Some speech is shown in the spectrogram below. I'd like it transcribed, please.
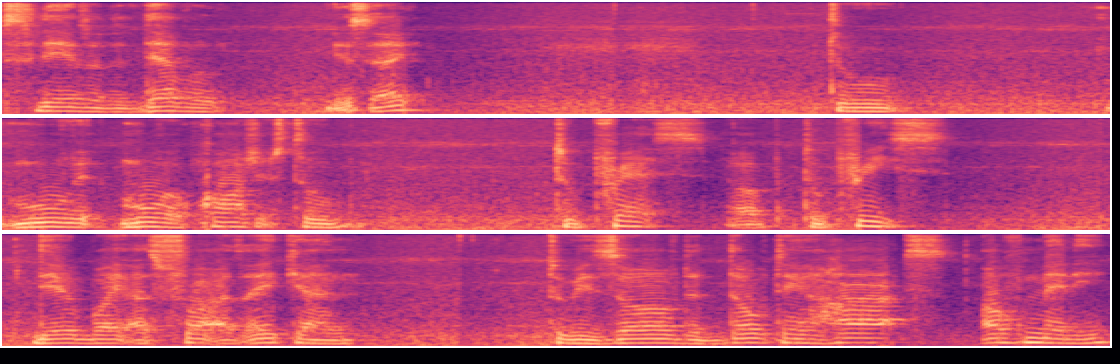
slaves of the devil, you see? to move it, move a conscience to to press or to preach, thereby as far as I can, to resolve the doubting hearts of many,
